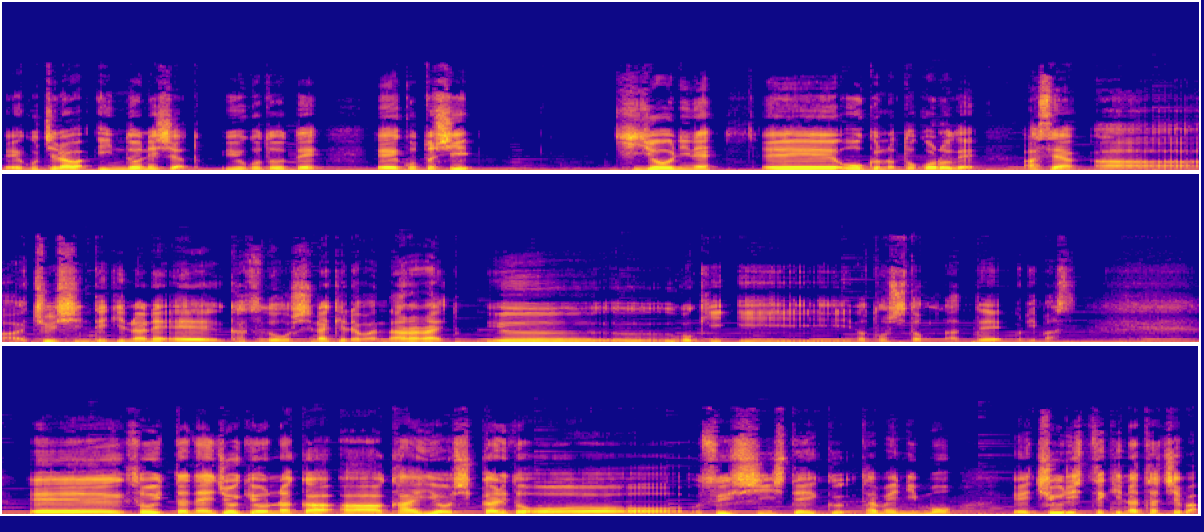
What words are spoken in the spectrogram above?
えー、こちらはインドネシアということで、えー、今年、非常にね、えー、多くのところで ASEAN 中心的なね、えー、活動をしなければならないという動きの年となっております。えー、そういったね、状況の中、会議をしっかりと推進していくためにも、え、中立的な立場、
